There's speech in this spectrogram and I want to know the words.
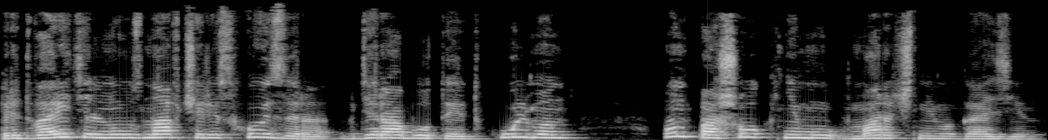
Предварительно узнав через Хойзера, где работает Кульман, он пошел к нему в марочный магазин.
